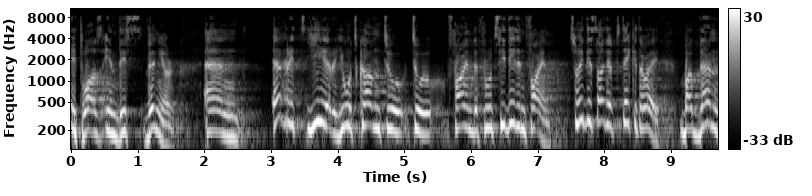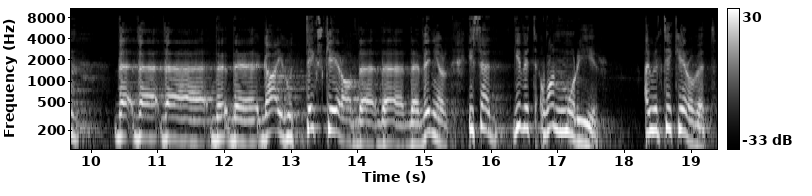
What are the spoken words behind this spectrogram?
It was in this vineyard. And every year he would come to, to find the fruits he didn't find. So he decided to take it away. But then the, the, the, the, the guy who takes care of the, the, the vineyard, he said, give it one more year. I will take care of it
